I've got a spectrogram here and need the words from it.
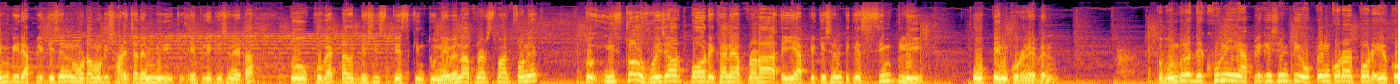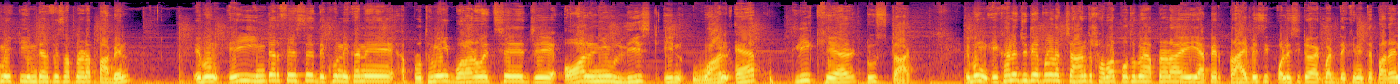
এমবির অ্যাপ্লিকেশন মোটামুটি সাড়ে চার এমবির অ্যাপ্লিকেশন এটা। তো খুব একটা বেশি স্পেস কিন্তু নেবে না আপনার স্মার্টফোনে তো ইনস্টল হয়ে যাওয়ার পর এখানে আপনারা এই অ্যাপ্লিকেশনটিকে সিম্পলি ওপেন করে নেবেন। তো বন্ধুরা দেখুন, এই অ্যাপ্লিকেশনটি ওপেন করার পর এরকম একটি ইন্টারফেস আপনারা পাবেন এবং এই ইন্টারফেসে দেখুন, এখানে প্রথমেই বলা রয়েছে যে all new list in one app click here to start এবং এখানে যদি আপনারা চান, তো সবার প্রথমে আপনারা এই অ্যাপের প্রাইভেসি পলিসিটাও একবার দেখে নিতে পারেন।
